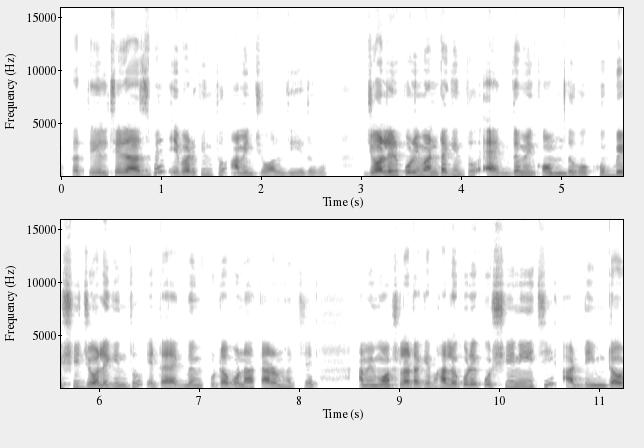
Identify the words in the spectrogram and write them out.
একটা তেল ছেড়ে আসবে। এবার কিন্তু আমি জল দিয়ে দেবো। জলের পরিমাণটা কিন্তু একদমই কম দেবো। খুব বেশি জলে কিন্তু এটা একদমই ফুটাবো না। কারণ হচ্ছে আমি মশলাটাকে ভালো করে কষিয়ে নিয়েছি আর ডিমটাও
